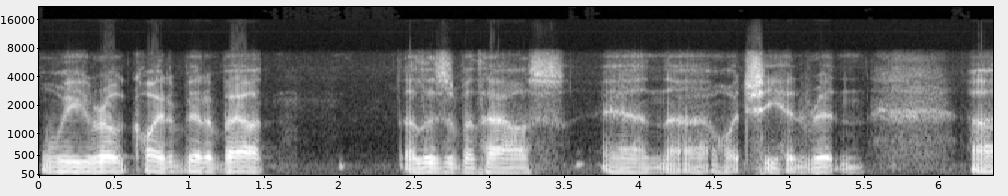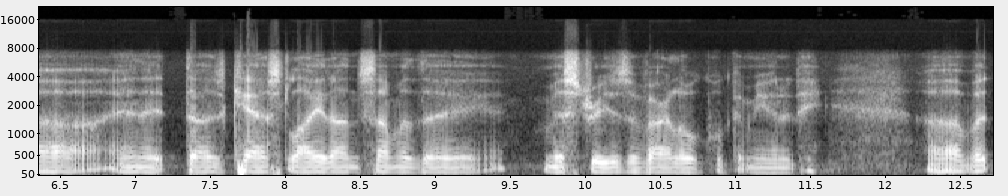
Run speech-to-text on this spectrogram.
we wrote quite a bit about Elizabeth House and uh, what she had written, uh, and it does cast light on some of the mysteries of our local community. Uh, but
